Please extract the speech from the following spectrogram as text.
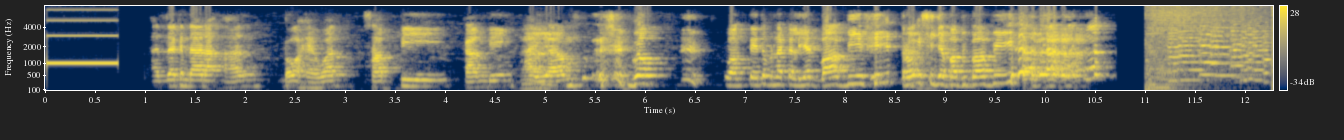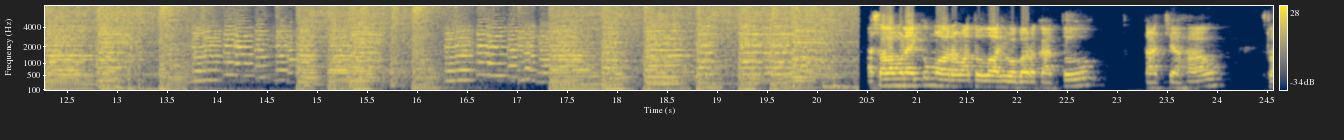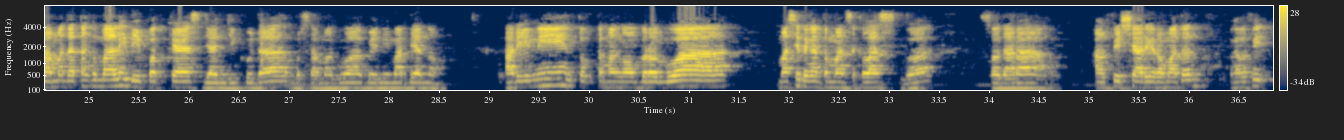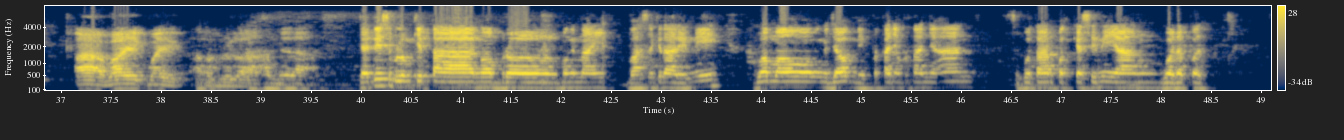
ada kendaraan bawa hewan sapi kambing Nah. ayam gua waktu itu pernah kelihat babi terus isinya babi-babi Assalamualaikum warahmatullahi wabarakatuh. Tachahau. Selamat datang kembali di podcast Janji Kuda bersama gua Benny Mardiano. Hari ini untuk teman ngobrol gua masih dengan teman sekelas gua, saudara Alfi Syari Ramadan. Pak Alfi. Ah, baik, baik. Alhamdulillah. Alhamdulillah. Jadi sebelum kita ngobrol mengenai bahasa kita hari ini, gua mau ngejawab nih pertanyaan-pertanyaan seputar podcast ini yang gua dapat.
